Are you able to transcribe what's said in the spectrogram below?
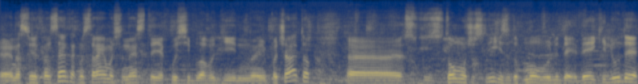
Е, на своїх концертах ми стараємося нести якийсь благодійний початок, е, з- з тому числі і за допомогою людей. Деякі люди,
